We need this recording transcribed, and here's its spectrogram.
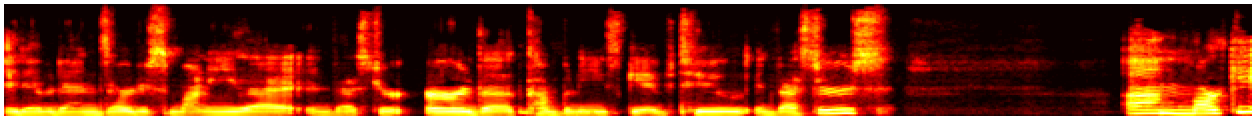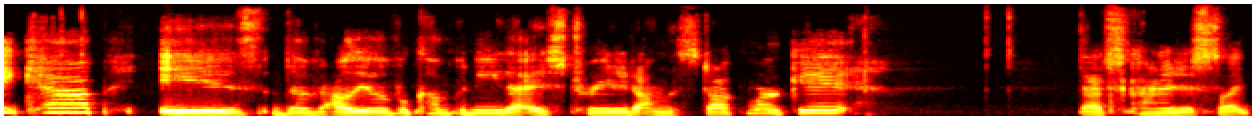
dividends are just money that investor or the companies give to investors. Um, market cap is the value of a company that is traded on the stock market. That's kind of just like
